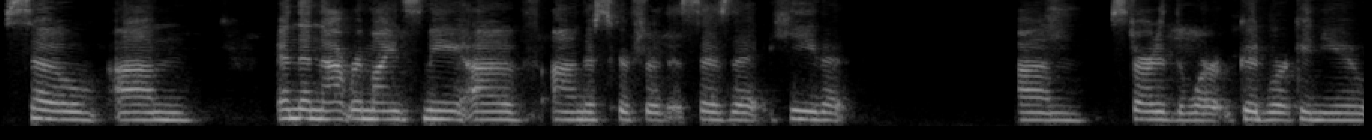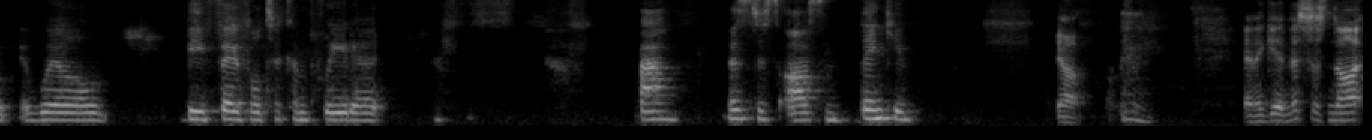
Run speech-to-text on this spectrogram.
So, um, and then that reminds me of um, the scripture that says that he that um, started the work, good work in you, will be faithful to complete it. Wow, that's just awesome. Thank you. Yeah. And again, this is not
